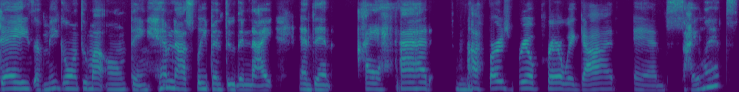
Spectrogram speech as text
days of me going through my own thing, him not sleeping through the night. And then I had my first real prayer with God and silence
